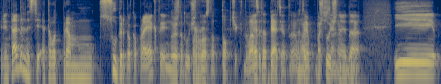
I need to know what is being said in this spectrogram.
рентабельности это вот прям супер только проекты. Ну это просто топчик. 25 это, это, это штучные, да. да. И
